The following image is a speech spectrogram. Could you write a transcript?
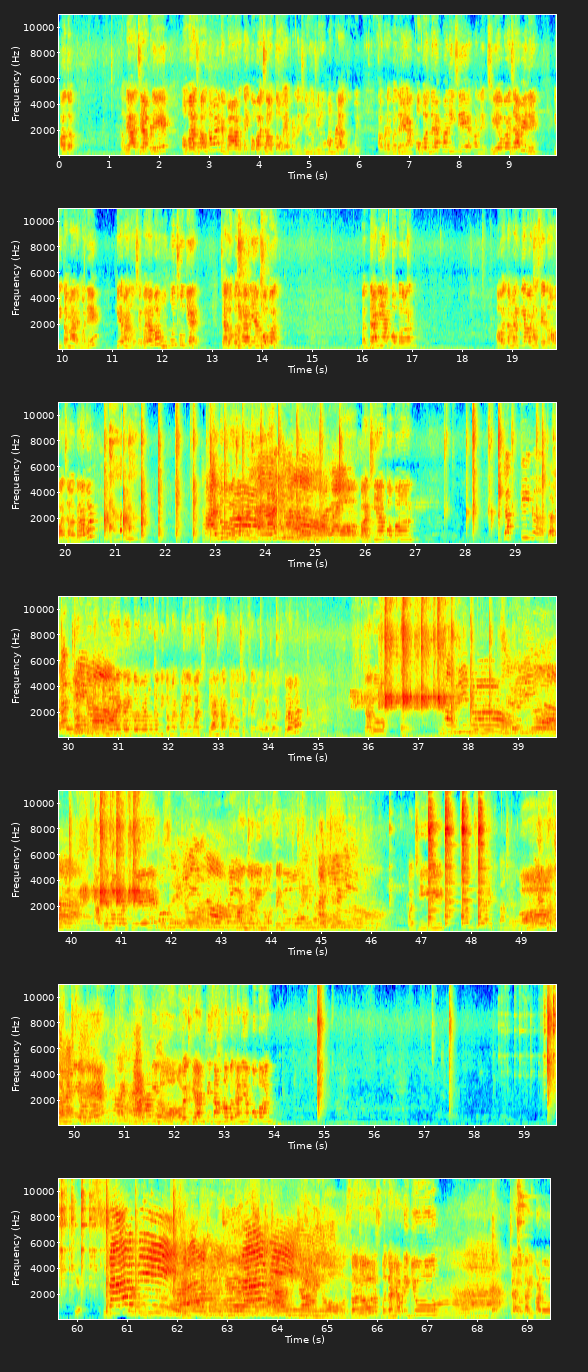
અધર હવે આજે આપણે અવાજ આવતો હોય ને બહાર કંઈક અવાજ આવતો હોય આપણને ઝીણું ઝીણું સંભળાતું હોય. આપણે બધાએ આંખો બંધ રાખવાની છે અને જે અવાજ આવે ને એ તમારે મને કહેવાનો છે. બરાબર? હું પૂછું ત્યારે. ચાલો બધાની આંખો બંધ. બધાની આંખો બંધ. હવે તમારે કહેવાનો છે એનો અવાજ આવે. બરાબર? એનો અવાજ આવે પાછી આંખો બંધ. તમારે ખાલી અવાજ ધ્યાન રાખવાનો છે કે તેનો અવાજ આવે છે? બરાબર? ચાલો. આ શેનો અવાજ છે? ખંજરીનો. શેનો? પછી? હા, ચમચી હવે ધ્યાનથી સાંભળો બધાની આંખો બંધ. બધાને આવડી ગયું? ચાલો તાલી પાડો.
